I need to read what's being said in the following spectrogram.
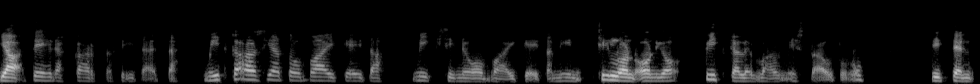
ja tehdä kartta siitä, että mitkä asiat on vaikeita, miksi ne on vaikeita, niin silloin on jo pitkälle valmistautunut sitten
